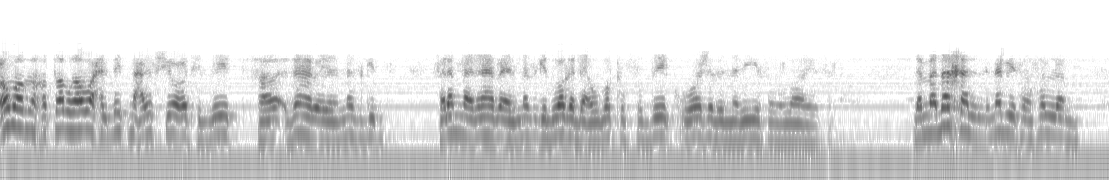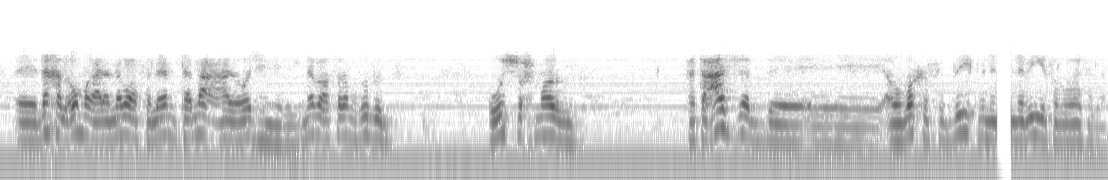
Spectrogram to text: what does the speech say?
عمر بن الخطاب روح البيت ما عرفش يقعد في البيت فذهب إلى المسجد. فلما ذهب إلى المسجد وجد أبو بكر الصديق ووجد النبي صلى الله عليه وسلم. لما دخل النبي صلى الله عليه وسلم دخل عمر على النبي عليه الصلاة والسلام تمعر وجه النبي. النبي عليه الصلاة والسلام غضب ووشه احمر فتعجب أبو بكر الصديق من النبي صلى الله عليه وسلم.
